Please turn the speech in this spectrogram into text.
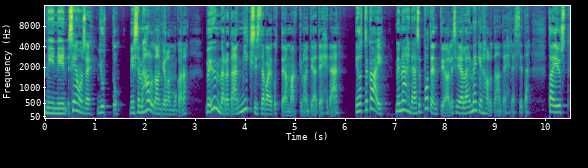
niin, niin se on se juttu, missä me halutaankin olla mukana. Me ymmärretään, miksi sitä vaikuttajamarkkinointia tehdään. Ja totta kai me nähdään se potentiaali siellä ja mekin halutaan tehdä sitä. Tai just,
